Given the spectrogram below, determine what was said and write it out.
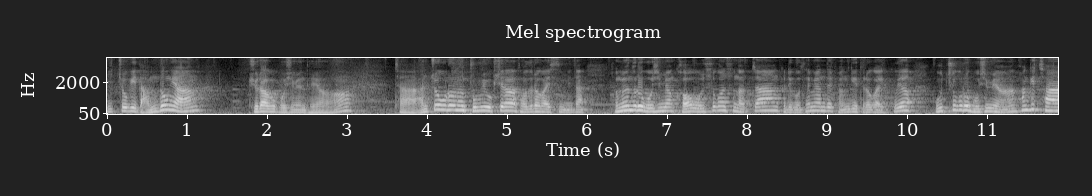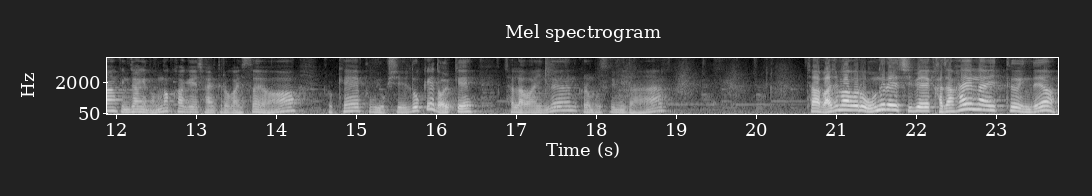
이쪽이 남동향 뷰라고 보시면 돼요. 자, 안쪽으로는 부부 욕실 하나 더 들어가 있습니다. 정면으로 보시면 거울, 수건 수납장, 그리고 세면대 변기 들어가 있고요. 우측으로 보시면 환기창 굉장히 넉넉하게 잘 들어가 있어요. 이렇게 부부 욕실도 꽤 넓게 잘 나와 있는 그런 모습입니다. 자, 마지막으로 오늘의 집의 가장 하이라이트인데요.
